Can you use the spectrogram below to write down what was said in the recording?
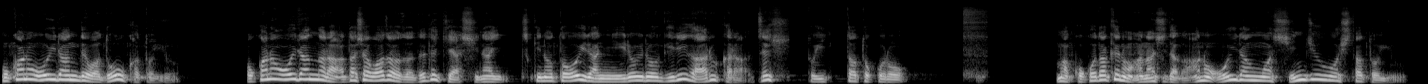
他の花魁ではどうかという。他の花魁なら私はわざわざ出てきやしない。月のと花魁にいろいろ義理があるから、ぜひと言ったところ、まあここだけの話だがあの花魁は心中をしたという。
